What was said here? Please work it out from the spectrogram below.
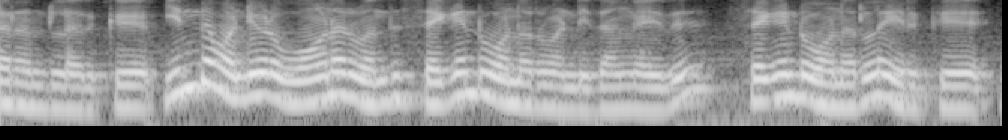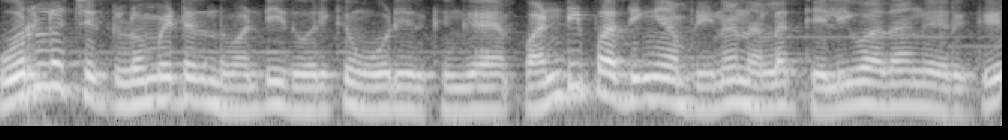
கரண்ட்ல இருக்கு. இந்த வண்டியோட ஓனர் வந்து செகண்ட் ஓனர் வண்டி தாங்க இது. செகண்ட் ஓனர்ல இருக்கு. ஒரு லட்சம் கிலோமீட்டர் இந்த வண்டி இது வரைக்கும் ஓடி இருக்குங்க. வண்டி பார்த்தீங்க அப்படின்னா நல்லா தெளிவாக தாங்க இருக்கு.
